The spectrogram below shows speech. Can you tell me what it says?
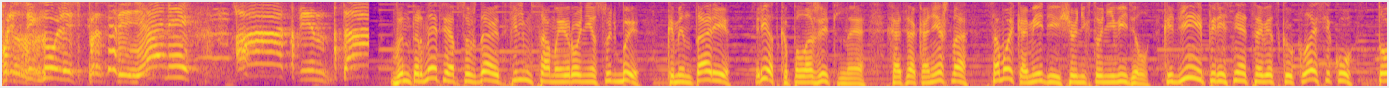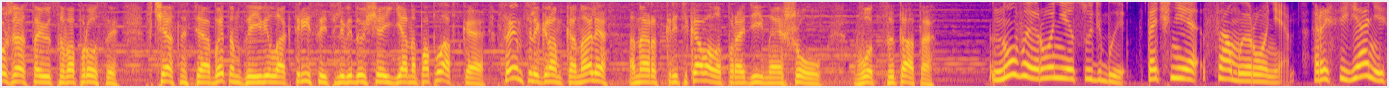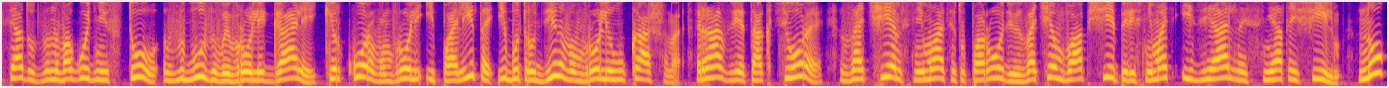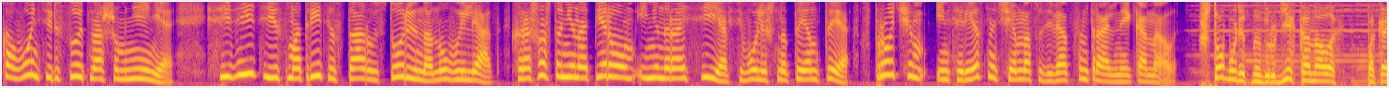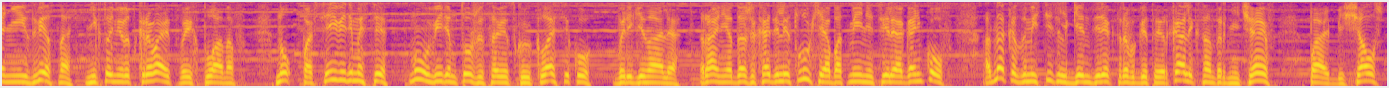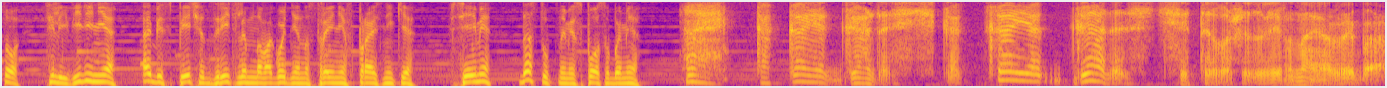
Пристегнулись простынями от винта в интернете обсуждают фильм «Самая ирония судьбы». Комментарии редко положительные. Хотя, конечно, самой комедии еще никто не видел. К идее переснять советскую классику тоже остаются вопросы. В частности, об этом заявила актриса и телеведущая Яна Поплавская. В своем телеграм-канале она раскритиковала пародийное шоу. Вот цитата. Новая ирония судьбы. Точнее, самая ирония. Россияне сядут за новогодний стол с Бузовой в роли Гали, Киркоровым в роли Иполита и Батрудиновым в роли Лукашина. Разве это актеры? Зачем снимать эту пародию? Зачем вообще переснимать идеально снятый фильм? Но кого интересует наше мнение? Сидите и смотрите старую историю на новый ляд. Хорошо, что не на Первом и не на России, а всего лишь на ТНТ. Впрочем, интересно, чем нас удивят центральные каналы. Что будет на других каналах, пока неизвестно, никто не раскрывает своих планов. Ну, по всей видимости, мы увидим ту же советскую классику в оригинале. Ранее даже ходили слухи об отмене телеогоньков. Однако заместитель гендиректора ВГТРК Александр Нечаев пообещал, что телевидение обеспечит зрителям новогоднее настроение в празднике всеми доступными способами. Ах, какая гадость, какая гадость это ваша заливная рыба.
